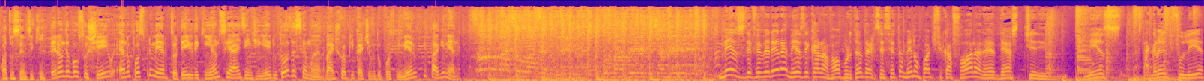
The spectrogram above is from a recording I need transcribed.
415. Verão de bolso cheio é no Posto Primeiro. Sorteio de 500 reais em dinheiro toda semana. Baixe o aplicativo do Posto Primeiro e pague menos. Mês de fevereiro é mês de carnaval, portanto a RCC também não pode ficar fora né, deste mês, esta grande folia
